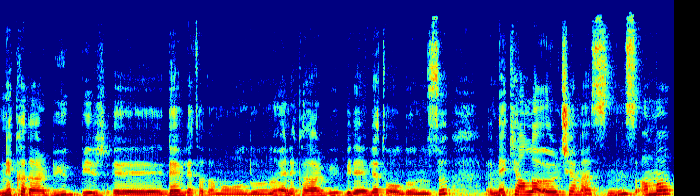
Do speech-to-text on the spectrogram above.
ne kadar büyük bir e, devlet adamı olduğunu ve ne kadar büyük bir devlet olduğunuzu e, mekanla ölçemezsiniz. Ama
